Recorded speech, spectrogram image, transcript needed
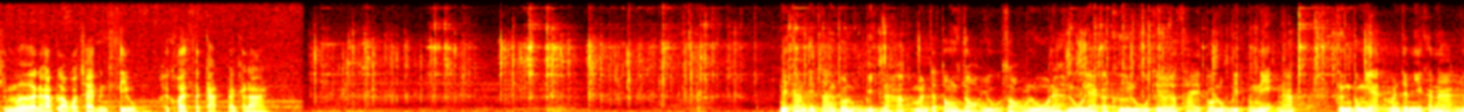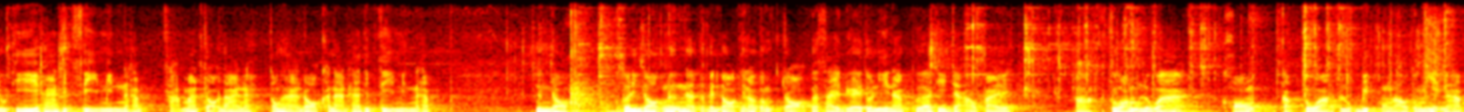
ทิมเมอร์นะครับ เราก็ใช้เป็นสิวค่อย ๆ สกัดไปก็ได้ในการติดตั้งตัวลูกบิดนะครับ มันจะต้องเจาะอยู่ 2 รูนะ รูแรกก็คือรูที่เราจะใส่ตัวลูกบิดตรงนี้นะครับ ซึ่งตรงเนี้ยมันจะมีขนาดอยู่ที่ 54มิลนะครับ สามารถเจาะได้นะ ต้องหาดอกขนาด 54มิลนะครับหนึ่งดอก ส่วนอีกดอกนึงนะจะเป็นดอกที่เราต้องเจาะเพื่อใส่เดือยตัวนี้นะเพื่อที่จะเอาไปอ่าสวมหรือว่าคล้องกับตัวลูกบิดของเราตรงนี้นะครับ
